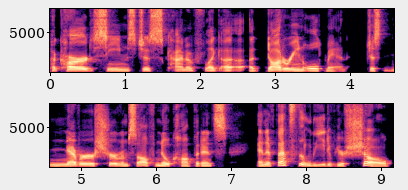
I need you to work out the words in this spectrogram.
Picard seems just kind of like a, a doddering old man, just never sure of himself, no confidence. And if that's the lead of your show,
